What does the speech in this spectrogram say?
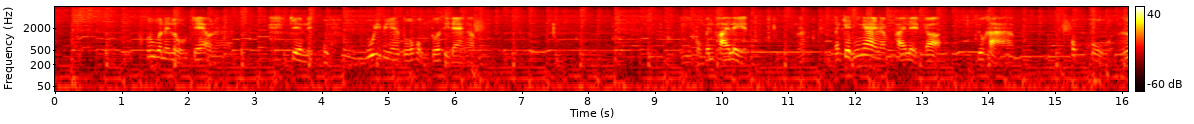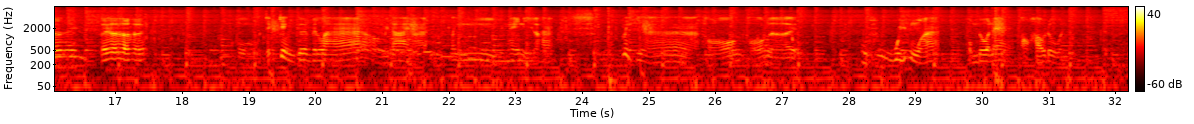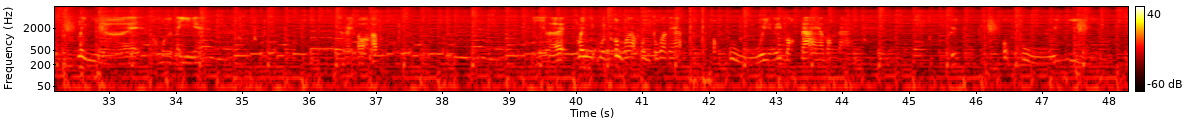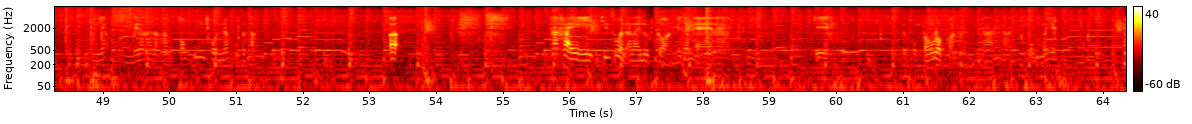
สู้กันในโหลแก้วนะฮะ เกมนี้โอ้โหเป็นไงตัวผมตัวสีแดงครับนี่ผมเป็นพายเลตนะสังเกตง่ายๆนะพายเลตก็ดูขาครับ เฮ้ยเฮ้ยเฮ้ยเฮ้ยโอ้โหจะเก่งเกินไปแล้วไม่ได้นะฮะไม่ไม่ให้หนีแล้วฮะไม่ฮะท้องท้องเลยโอ้โหหัว ผมโดนแน่เอาเขาโดน ไม่มีเลยเอามือตีฮะยังไงต่อครับนี่เลยไม่หมุนตัวหมุนตัวสิฮะโอ้โหเฮ้ยบล็อกได้ฮะบล็อกได้ อย่างเงี้ยผมไม่ได้แล้วครับ ต้องพุ่งชนนะอุปสรรคเออถ้าใครชิ้นส่วนอะไรหลุดก่อนก็จะแพ้นะเกม เดี๋ยวผมต้องหลบก่อนนะไม่ได้ไม่ได้ผมไม่ใช่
